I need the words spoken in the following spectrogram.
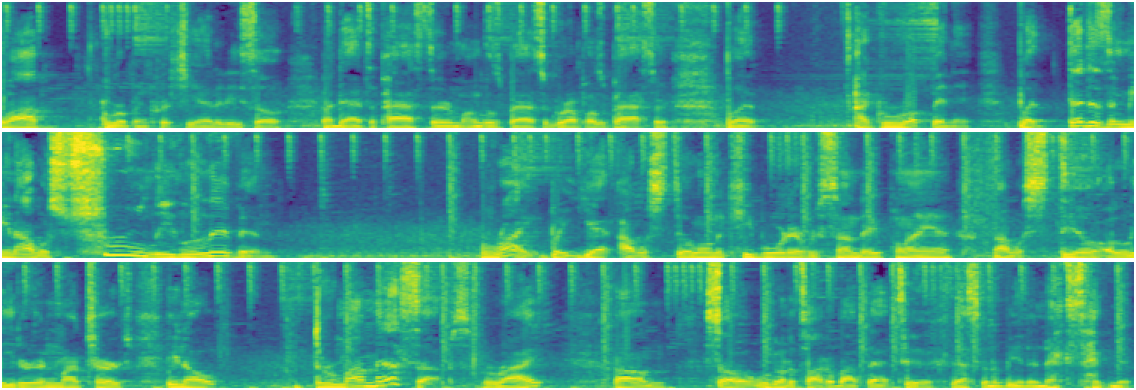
Well, I grew up in Christianity, so my dad's a pastor, my uncle's a pastor, grandpa's a pastor, but I grew up in it. But that doesn't mean I was truly living right but yet i was still on the keyboard every sunday playing. I was still a leader in my church you know through my mess ups right? Um, so we're going to talk about that too. That's going to be in the next segment.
